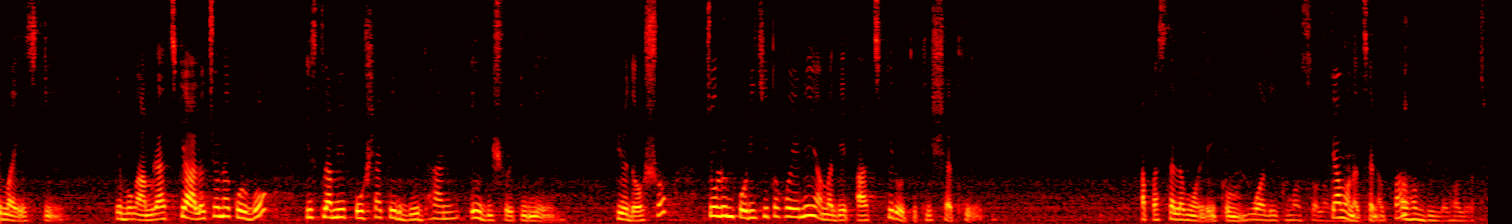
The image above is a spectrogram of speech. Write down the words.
এমআইএসটি এবং আমরা আজকে আলোচনা করব ইসলামী পোশাকের বিধান এই বিষয়টি নিয়ে। প্রিয় দর্শক চলুন পরিচিত হয়ে নেই আমাদের আজকের অতিথির সাথে। আপা আসসালামু আলাইকুম। ওয়ালাইকুম আসসালাম। কেমন আছেন আপা? আলহামদুলিল্লাহ ভালো আছি।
